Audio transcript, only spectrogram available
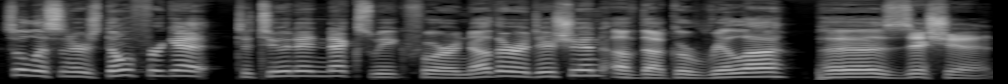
So, listeners, don't forget to tune in next week for another edition of the Gorilla Position.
